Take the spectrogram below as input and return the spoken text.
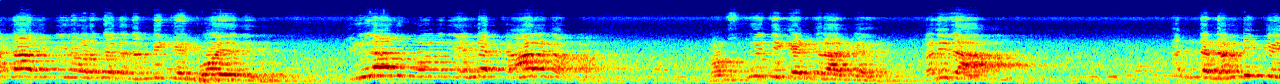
அல்லாவின் மீது உனக்கு அந்த நம்பிக்கை போயது? இல்லாது போனது என்ன காரணம்? சுயுத்தி கேட்கிறார்கள் மனிதா அந்த நம்பிக்கை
